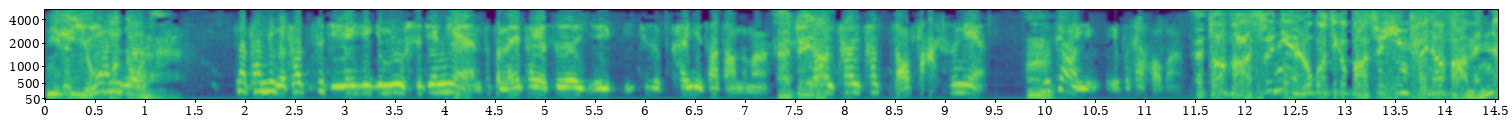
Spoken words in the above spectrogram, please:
你的油不够了。那他那个他自己也也也没有时间念，他本来他也是也就是开印刷厂的嘛。啊，对然后，他他找法师念，那嗯这，样也也不太好吧？呃，找法师念，如果这个法师信台长法门的，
